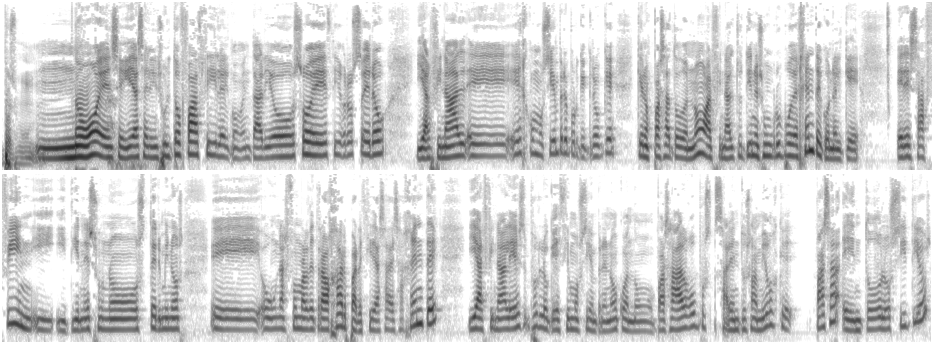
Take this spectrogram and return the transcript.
Pues mm, No, enseguida es el insulto fácil, el comentario soez y grosero, y al final eh, es como siempre, porque creo que, que nos pasa a todos, ¿no? Al final tú tienes un grupo de gente con el que eres afín y, tienes unos términos eh, o unas formas de trabajar parecidas a esa gente, y al final es pues lo que decimos siempre, ¿no? Cuando pasa algo, pues salen tus amigos, que pasa en todos los sitios,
